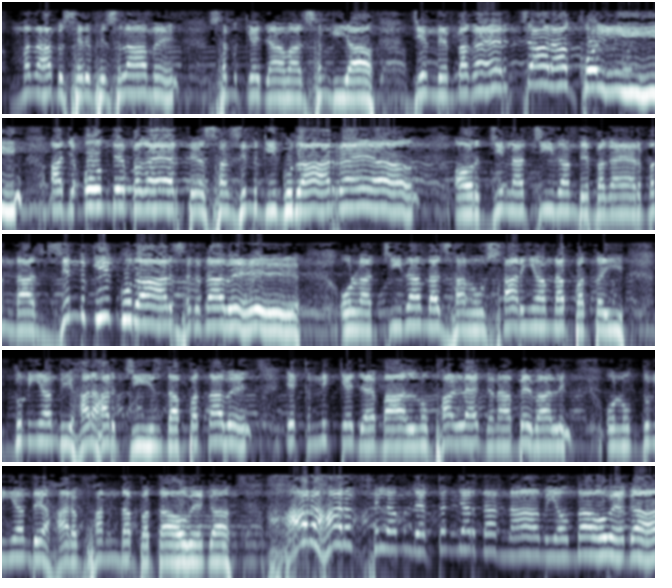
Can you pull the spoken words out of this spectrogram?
مذہب صرف اسلام ہے۔ سب کے جاوا سنگیا، جن دے بغیر چارا کوئی نہیں۔ اج اون دے بغیر تے اساں زندگی گزار رہے ہاں۔ اور جنہ چیزاں دے بغیر بندہ زندگی گزار سکتا وے ان چیزاں دا سانو ساریاں دا پتہ ہی، دنیا دی ہر ہر چیز دا پتہ وے۔ ایک نکے جے بال نو پھڑ لے جنابے والی انہوں دنیا دے ہر فن دا پتہ ہوئے گا۔ ہر ہر فلم دے کنجر دا نام ہی آندا ہوئے گا۔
